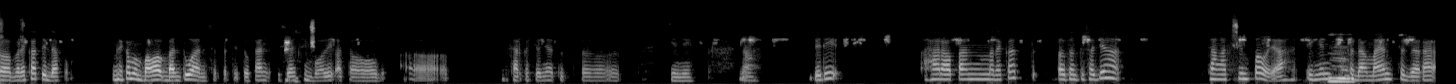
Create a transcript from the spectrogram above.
uh, mereka tidak mereka membawa bantuan seperti itu kan, istilah simbolik atau uh, besar kecilnya uh, ini. Nah, jadi harapan mereka uh, tentu saja sangat simpel ya, ingin hmm. kedamaian segera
